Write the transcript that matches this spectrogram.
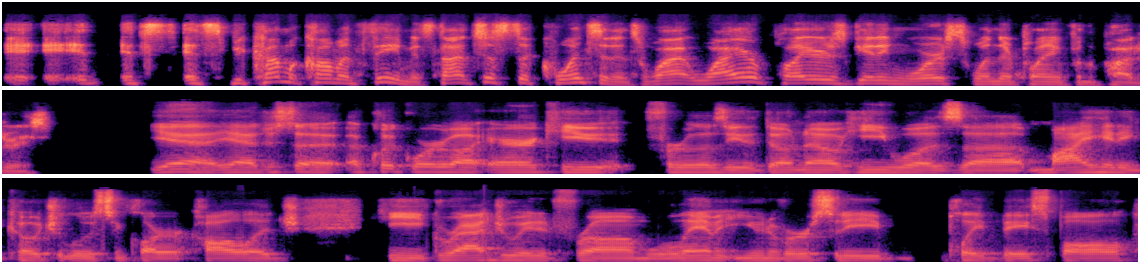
It, it, it's it's become a common theme. It's not just a coincidence. Why why are players getting worse when they're playing for the Padres? Yeah, yeah. Just a, a quick word about Eric. He, for those of you that don't know, he was uh, my hitting coach at Lewis and Clark College. He graduated from Willamette University, played baseball,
